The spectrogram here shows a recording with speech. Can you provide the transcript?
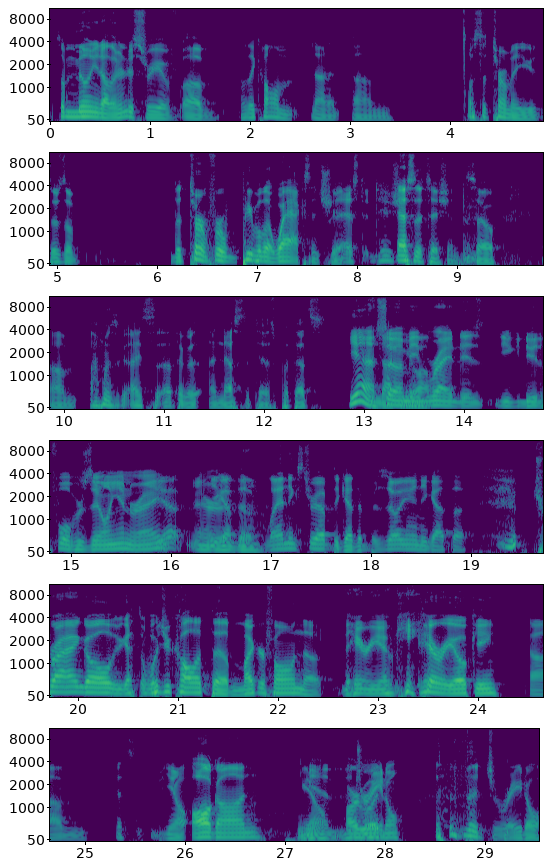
it's a million dollar industry of of what do they call them? Not a um, what's the term they use? There's a the term for people that wax and shit. esthetician. esthetician. So, Um, I was I, I think it was anesthetist, but that's Yeah, so I mean, off. right? Is you can do the full Brazilian, right? Or you got the, landing strip, you got the Brazilian, you got the triangle, you got the what'd you call it? The microphone, the the karaoke. karaoke. Um, it's you know all gone. You yeah, know the hardwood. dreidel. the dreidel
